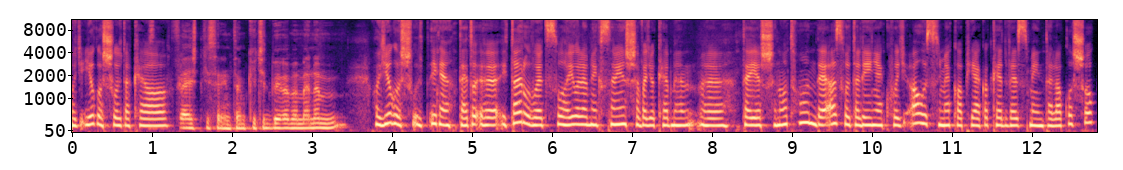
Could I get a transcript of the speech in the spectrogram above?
hogy jogosultak-e a... Fejtsd ki szerintem kicsit bővebben, mert nem... Hogy jogosult, igen, tehát ö, itt arról volt szó, ha jól emlékszem, én sem vagyok ebben ö, teljesen otthon, de az volt a lényeg, hogy ahhoz, hogy megkapják a kedvezményt a lakosok,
